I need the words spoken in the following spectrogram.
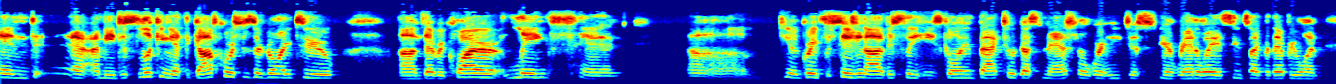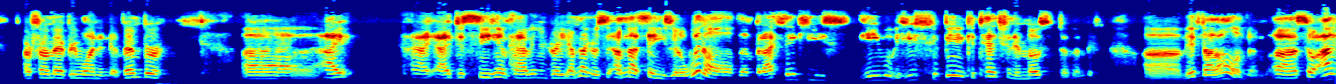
and, and I mean, just looking at the golf courses they're going to. Um, that require length and um, you know great precision. Obviously, he's going back to Augusta National where he just you know ran away. It seems like with everyone or from everyone in November. Uh, I, I I just see him having a great. I'm not to. I'm not saying he's going to win all of them, but I think he's he he should be in contention in most of them, um, if not all of them. Uh, so I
